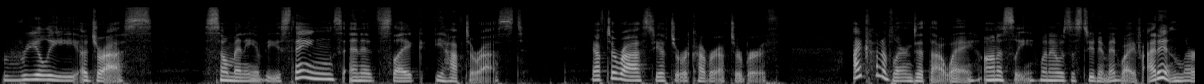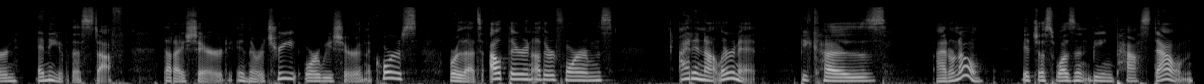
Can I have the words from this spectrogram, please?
really address so many of these things. And it's like, you have to rest. You have to rest. You have to recover after birth. I kind of learned it that way, honestly, when I was a student midwife. I didn't learn any of this stuff that I shared in the retreat or we share in the course or that's out there in other forms. I did not learn it because I don't know. It just wasn't being passed down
